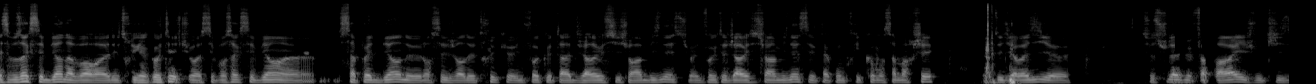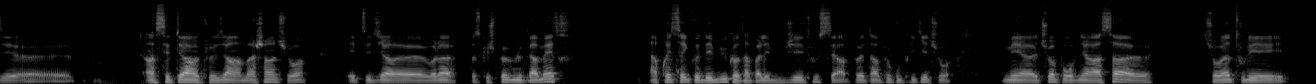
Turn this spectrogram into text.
c'est pour ça que c'est bien d'avoir des trucs à côté, tu vois. C'est pour ça que c'est bien, ça peut être bien de lancer ce genre de truc une fois que tu as déjà réussi sur un business, tu vois. Une fois que tu as déjà réussi sur un business et que tu as compris comment ça marchait, et te dire, vas-y, sur celui-là, je vais faire pareil, je vais utiliser un setter, un closer, un machin, tu vois, et te dire, voilà, parce que je peux me le permettre. Après, c'est vrai qu'au début, quand t'as pas les budgets et tout, ça peut être un peu compliqué, tu vois. Mais tu vois, pour revenir à ça, tu regardes tous les,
